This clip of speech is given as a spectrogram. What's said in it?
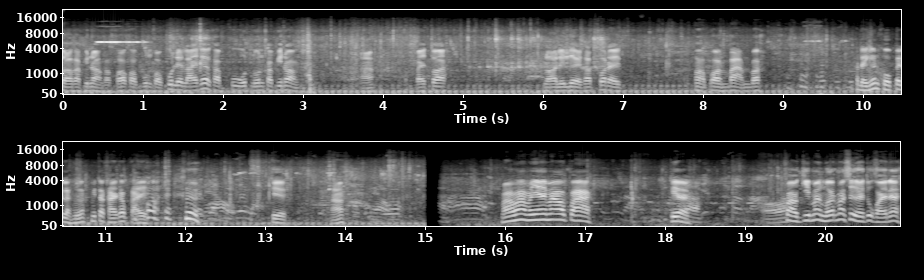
ต่อครับพี่น้องก็ขอขอบคุณขอบคุณหลายๆเด้อครับผู้อุดหนุนครับพี่น้องอะไปต่อรอเรื่อยๆครับเพราะได้หอบอ่อนบ้านปะถ้าได้เงินครบไปละเหรอมิตรขายกับไก่เตี้ ยอะมามาไม่ใหญ่มาเอาปลาเตี้ยเฝ้ากินมันเหมือดมาซื้อให้ตู้ข่อยเนี่ย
